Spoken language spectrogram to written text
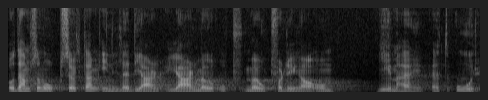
og dem som oppsøkte dem, innledde gjerne med, opp, med oppfordringa om 'Gi meg et ord'.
